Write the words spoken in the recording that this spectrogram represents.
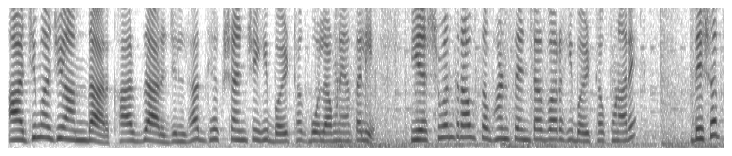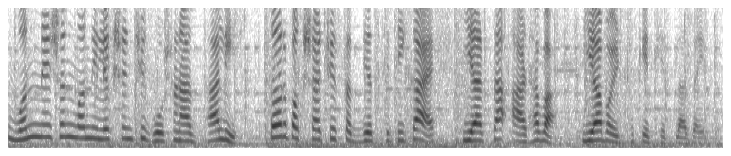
आजी माजी आमदार खासदार जिल्हाध्यक्षांची ही बैठक बोलावण्यात आली आहे. यशवंतराव चव्हाण सेंटरवर ही बैठक होणार आहे. देशात वन नेशन वन इलेक्शनची घोषणा झाली तर पक्षाची सद्यस्थिती काय याचा आढावा या बैठकीत घेतला जाईल.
